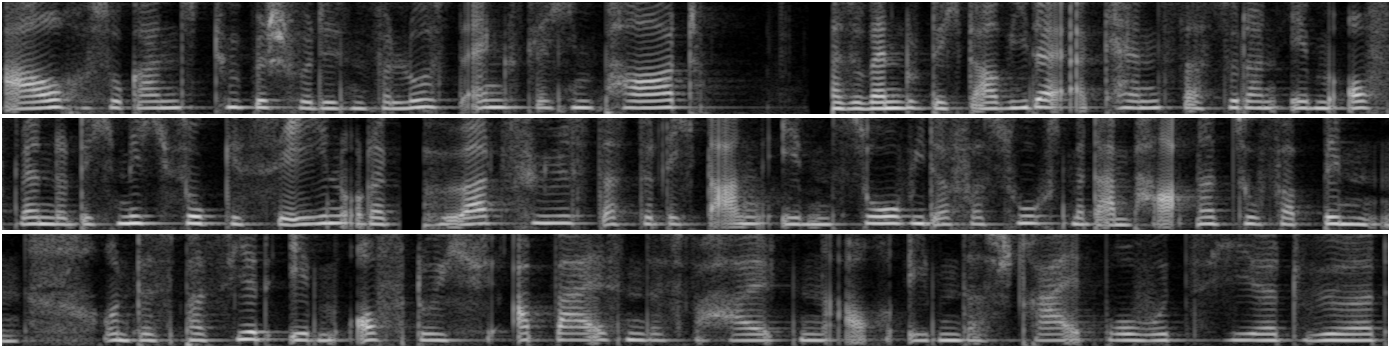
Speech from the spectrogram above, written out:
auch so ganz typisch für diesen verlustängstlichen Part, also wenn du dich da wieder erkennst, dass du dann eben oft, wenn du dich nicht so gesehen oder gehört fühlst, dass du dich dann eben so wieder versuchst mit deinem Partner zu verbinden. Und das passiert eben oft durch abweisendes Verhalten, auch eben, dass Streit provoziert wird,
